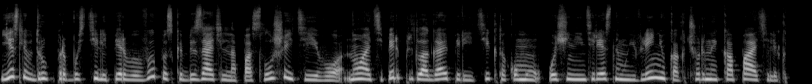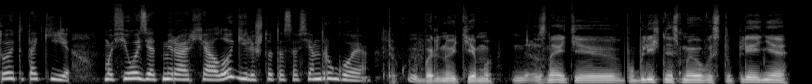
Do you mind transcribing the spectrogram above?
Если вдруг пропустили первый выпуск, обязательно послушайте его. Ну а теперь предлагаю перейти к такому очень интересному явлению, как черные копатели. Кто это такие? Мафиози от мира археологии или что-то совсем другое? Такой больной тему. Знаете, публичность моего выступления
